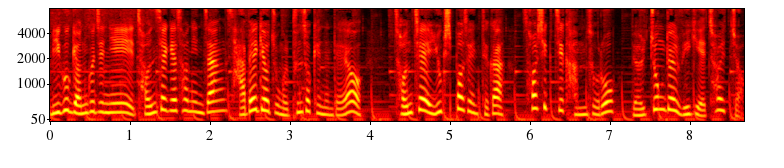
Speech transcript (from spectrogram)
미국 연구진이 전 세계 선인장 400여 종을 분석했는데요. 전체의 60%가 서식지 감소로 멸종될 위기에 처했죠.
